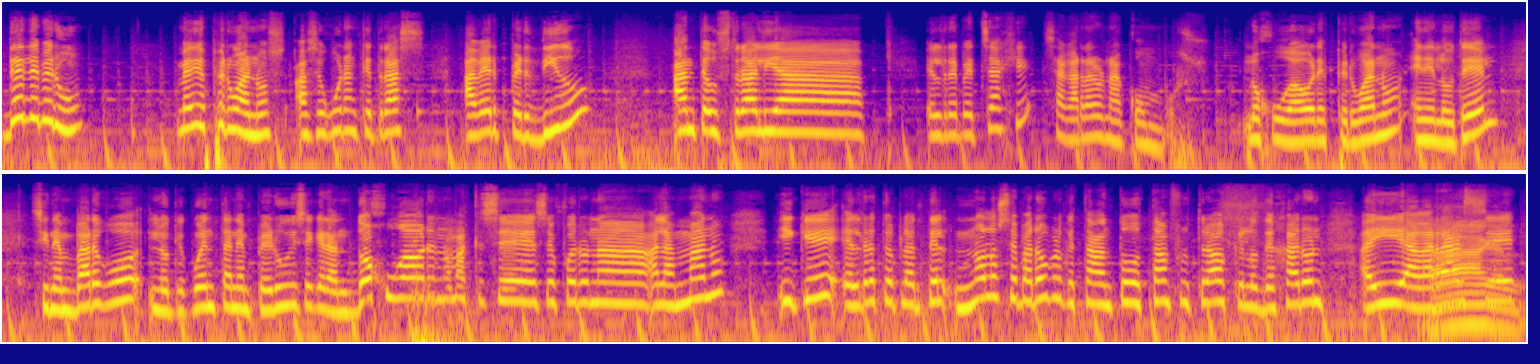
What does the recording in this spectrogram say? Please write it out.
Desde Perú, medios peruanos aseguran que tras haber perdido ante Australia el repechaje, se agarraron a combos los jugadores peruanos en el hotel. Sin embargo, lo que cuentan en Perú dice que eran dos jugadores nomás que se, se fueron a, a las manos y que el resto del plantel no los separó porque estaban todos tan frustrados que los dejaron ahí agarrarse Ah,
